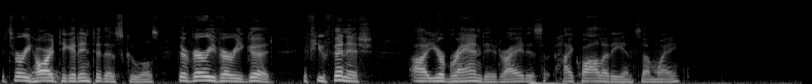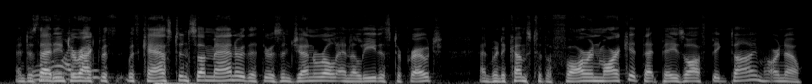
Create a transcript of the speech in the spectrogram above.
It's very hard to get into those schools. They're very, very good. If you finish, uh, you're branded, right, as high quality in some way. And does that interact with, with caste in some manner, that there's in general an elitist approach? And when it comes to the foreign market, that pays off big time, or no?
